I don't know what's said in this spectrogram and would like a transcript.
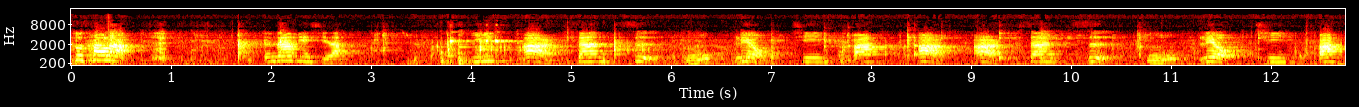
做操了，跟大家练习了，一二三四五六七八，二二三四五六七八。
